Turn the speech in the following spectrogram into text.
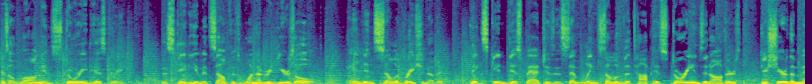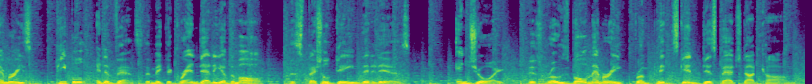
has a long and storied history. The stadium itself is 100 years old, and in celebration of it, Pigskin Dispatch is assembling some of the top historians and authors to share the memories, people, and events that make the granddaddy of them all the special game that it is. Enjoy this Rose Bowl memory from pigskindispatch.com.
